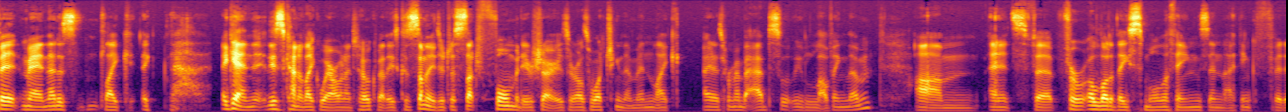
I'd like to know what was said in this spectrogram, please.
But man, that is like a- again, this is kind of like where I want to talk about these because some of these are just such formative shows where I was watching them and like I just remember absolutely loving them. Um, and it's for for a lot of these smaller things, and I think for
